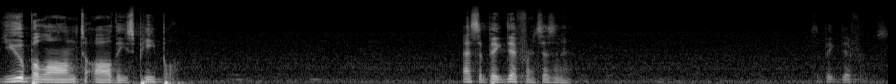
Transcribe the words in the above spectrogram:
you belong to all these people. That's a big difference, isn't it? It's a big difference.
